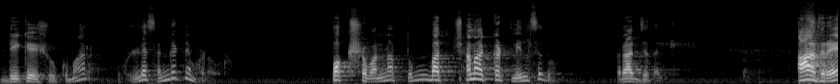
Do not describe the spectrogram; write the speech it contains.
ಡಿ ಕೆ ಶಿವಕುಮಾರ್ ಒಳ್ಳೆ ಸಂಘಟನೆ ಮಾಡೋರು. ಪಕ್ಷವನ್ನು ತುಂಬ ಚೆನ್ನಾಗಿ ಕಟ್ಟಿ ನಿಲ್ಲಿಸಿದ್ರು ರಾಜ್ಯದಲ್ಲಿ. ಆದರೆ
